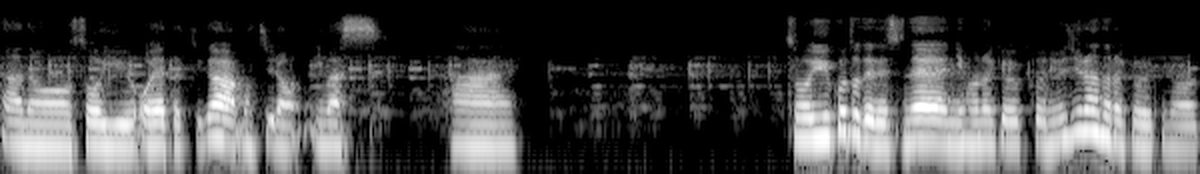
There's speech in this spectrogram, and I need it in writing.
あの、そういう親たちがもちろんいます。はい。そういうことでですね、日本の教育とニュージーランドの教育の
